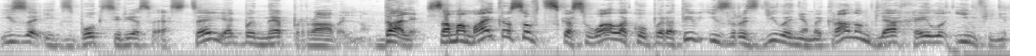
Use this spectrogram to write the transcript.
із-за Xbox Series S? Це якби неправильно. Далі, сама Microsoft скасувала кооператив із розділенням екраном для Halo Infinite.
